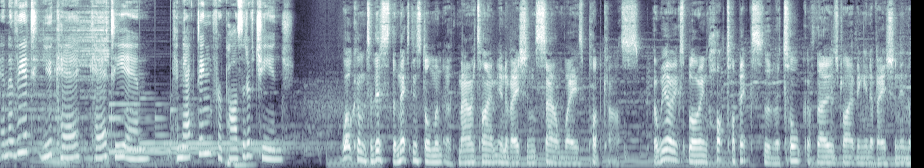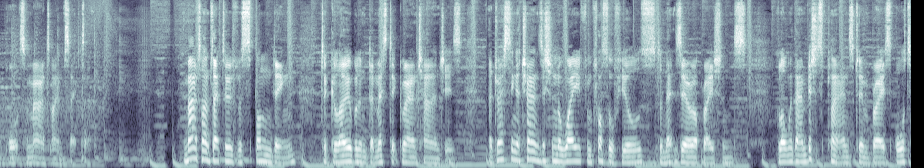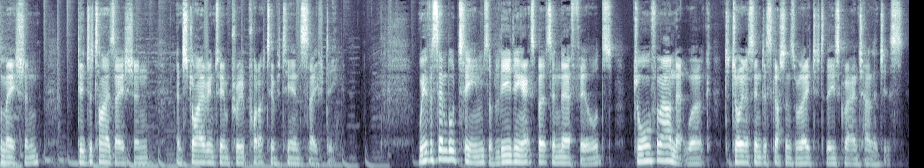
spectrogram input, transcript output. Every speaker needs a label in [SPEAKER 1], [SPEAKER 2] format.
[SPEAKER 1] Innovate UK KTN, connecting for positive change.
[SPEAKER 2] Welcome to this, the next instalment of Maritime Innovation Soundwaves podcasts, where we are exploring hot topics that are the talk of those driving innovation in the ports and maritime sector. The maritime sector is responding to global and domestic ground challenges, addressing a transition away from fossil fuels to net zero operations, along with ambitious plans to embrace automation, digitisation, and striving to improve productivity and safety. We have assembled teams of leading experts in their fields, drawn from our network, to join us in discussions related to these grand challenges.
